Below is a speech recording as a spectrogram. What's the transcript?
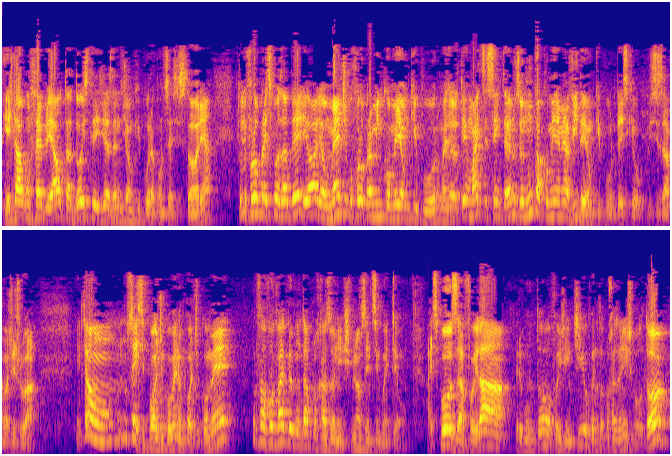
Ele estava com febre alta dois, três dias antes de Yom Kippur acontecer essa história. Então ele falou para a esposa dele, olha, o médico falou para mim comer Yom Kippur, mas eu tenho mais de 60 anos, eu nunca comi na minha vida Yom Kippur, desde que eu precisava jejuar. Então, não sei se pode comer, não pode comer. Por favor, vai perguntar para o Razonish, 1951. A esposa foi lá, perguntou, foi gentil, perguntou para o Razonish, voltou.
